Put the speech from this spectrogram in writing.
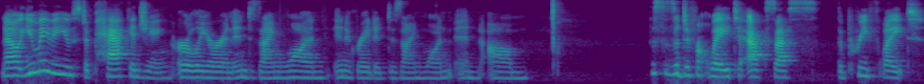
Now you may be used to packaging earlier in InDesign 1, Integrated Design 1, and um, this is a different way to access the pre-flight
